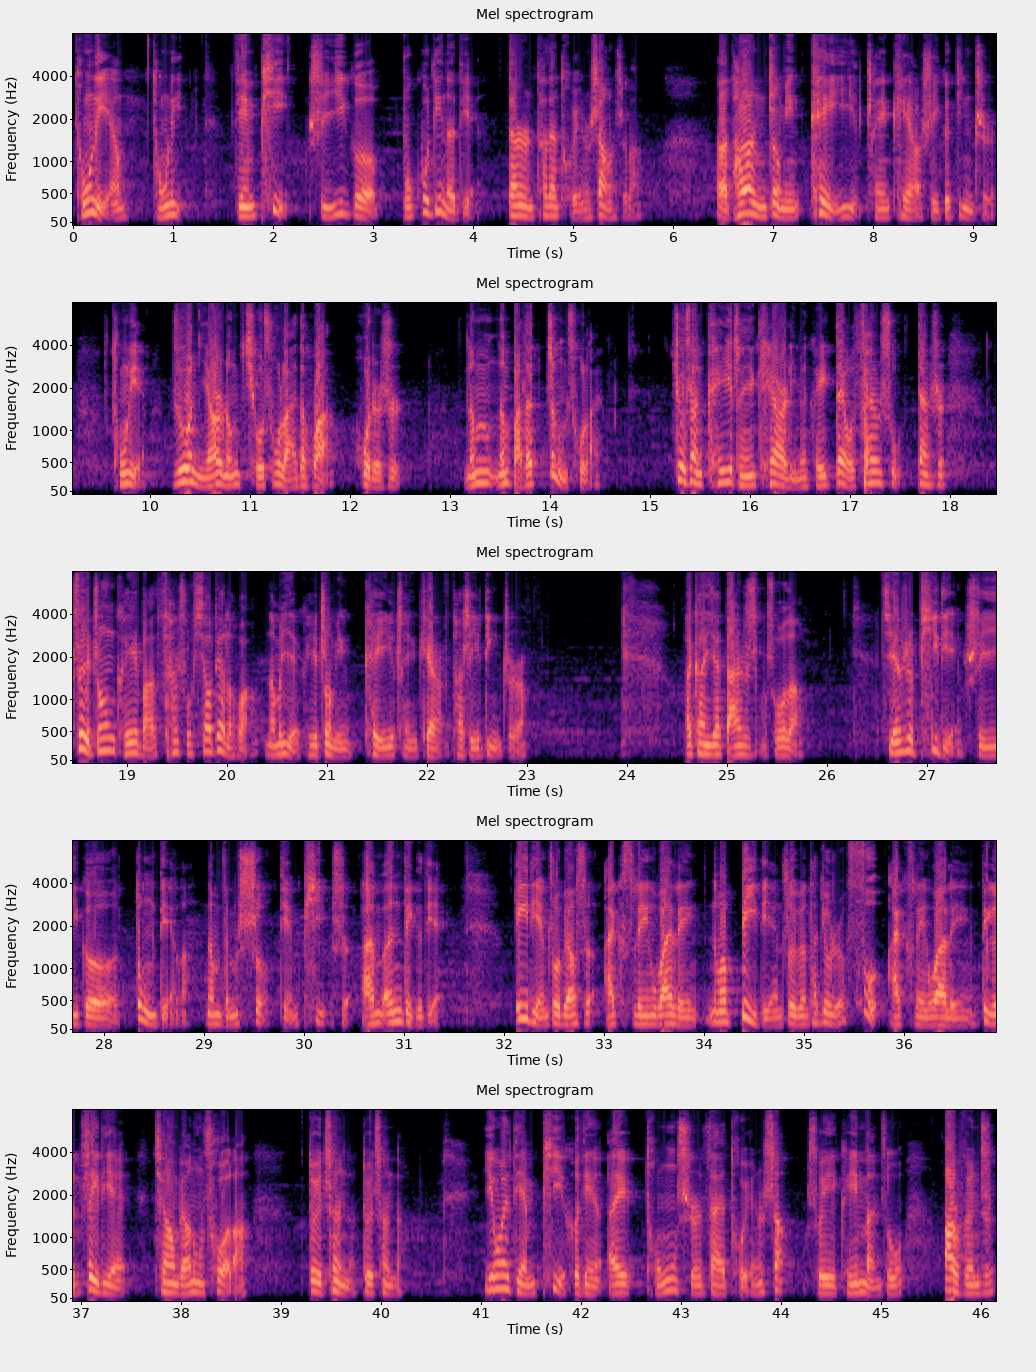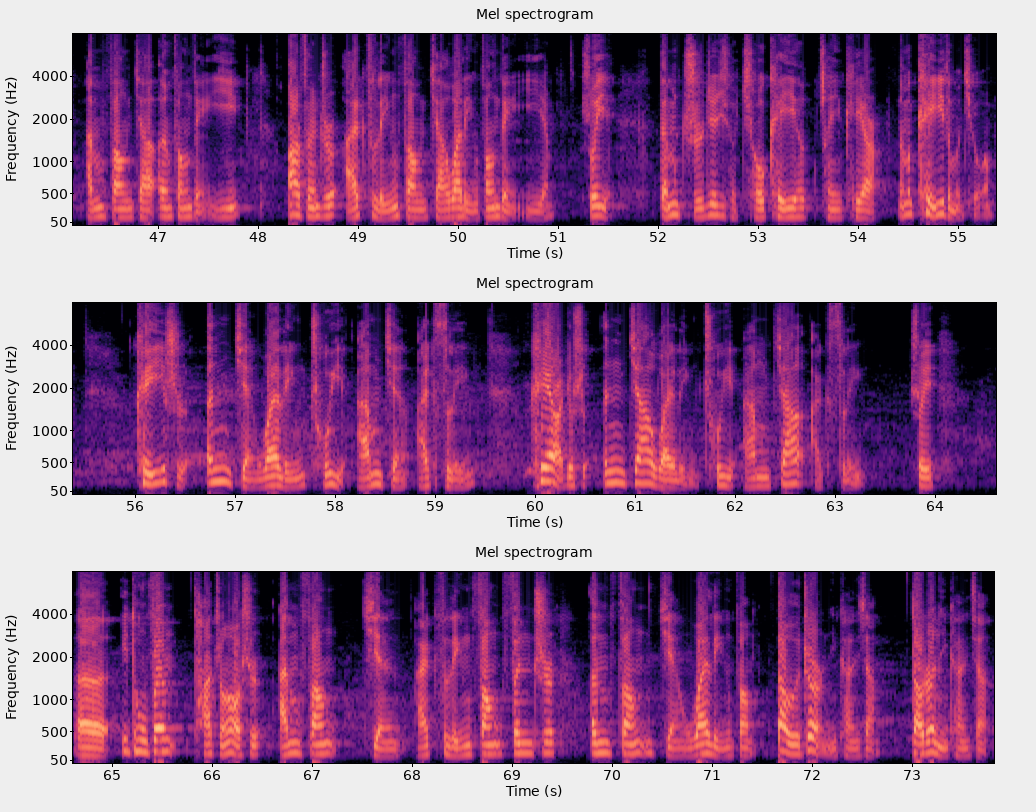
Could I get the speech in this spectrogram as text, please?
同理啊，同理，点 P 是一个不固定的点，但是它在椭圆上，是吧？呃，它让你证明 K 一乘以 K 二是一个定值。同理，如果你要是能求出来的话，或者是能能把它证出来，就算 k 一乘以 k 二里面可以带有参数，但是最终可以把参数消掉的话，那么也可以证明 k 一乘以 k 二它是一定值。来看一下答案是怎么说的。既然是 P 点是一个动点了，那么咱们设点 P 是 M n 这个点，A 点坐标是 x 零 y 零，那么 B 点坐标它就是负 x 零 y 零，这个这点千万不要弄错了啊，对称的，对称的。因为点 P 和点 A 同时在椭圆上，所以可以满足二分之 m 方加 n 方等于一，二分之 x 零方加 y 零方等于一。所以咱们直接就求 K 一乘以 K 二。那么 K 一怎么求啊？K 一是 n 减 y 零除以 m 减 x 零，K 二就是 n 加 y 零除以 m 加 x 零。所以，呃，一通分它正好是 m 方减 x 零方分之。n 方减 y 零方到了这儿，你看一下，到这儿你看一下，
